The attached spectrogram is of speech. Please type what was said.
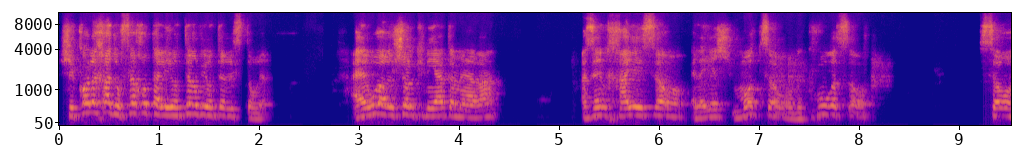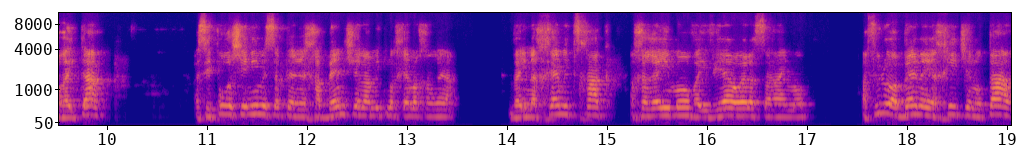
שכל אחד הופך אותה ליותר ויותר היסטוריה. האירוע הראשון, קניית המערה, אז אין חיי סורו, אלא יש מות סורו וקבור הסורו. סורו הייתה. הסיפור השני מספר איך הבן שלה מתנחם אחריה. וינחם יצחק אחרי אמו, ויביאה אוהל עשרה אמו. אפילו הבן היחיד שנותר,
